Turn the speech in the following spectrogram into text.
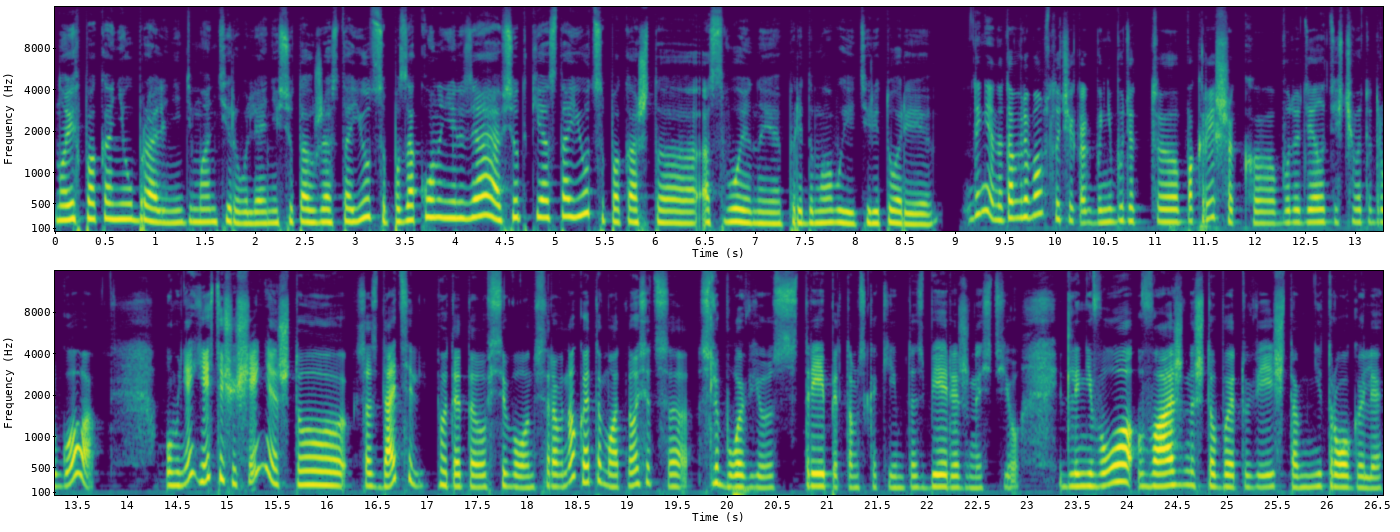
Но их пока не убрали, не демонтировали, они все так же остаются. По закону нельзя, а все-таки остаются пока что освоенные придомовые территории да не, ну там в любом случае как бы не будет э, покрышек, э, буду делать из чего-то другого. У меня есть ощущение, что создатель вот этого всего, он все равно к этому относится с любовью, с трепетом, с каким-то, с бережностью. И для него важно, чтобы эту вещь там не трогали.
